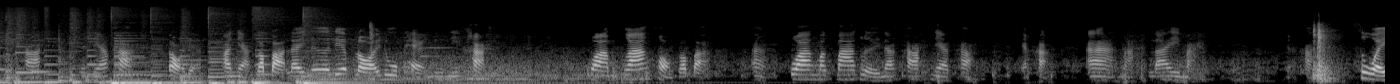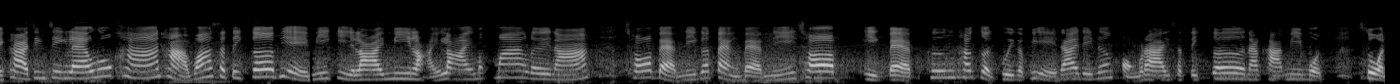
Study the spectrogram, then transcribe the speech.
เห็นไหมคะอันเนี้ยค่ะ ต่อเนี่ยอันเนี้ยกระบะไลเนอร์เรียบร้อยดูแผงดูนี้ค่ะ ความกว้างของกระบะอะกว้างมากๆเลยนะคะ เนี่ยค่ะเนี่ยค่ะอ่ามาไล่มาเนี่ยค่ะสวยค่ะจริงๆแล้วลูกค้าถามว่าสติกเกอร์พี่เอ๋มีกี่ลายมีหลายลายมากๆเลยนะ ชอบแบบนี้ก็แต่งแบบนี้ชอบอีกแบบครึ่งถ้าเกิดคุยกับพี่เอได้ในเรื่องของลายสติกเกอร์นะคะ มีหมดส่วน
